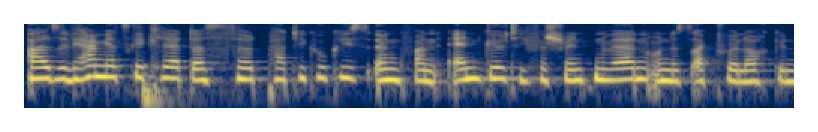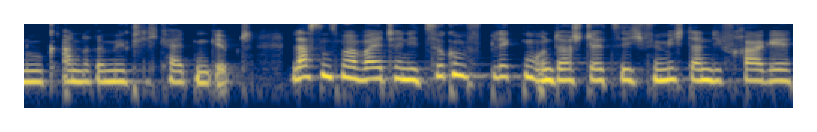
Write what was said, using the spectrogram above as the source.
Also wir haben jetzt geklärt, dass Third-Party-Cookies irgendwann endgültig verschwinden werden und es aktuell auch genug andere Möglichkeiten gibt. Lass uns mal weiter in die Zukunft blicken und da stellt sich für mich dann die Frage,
